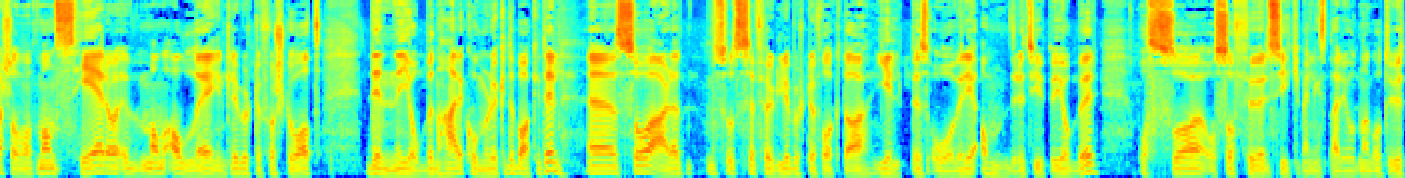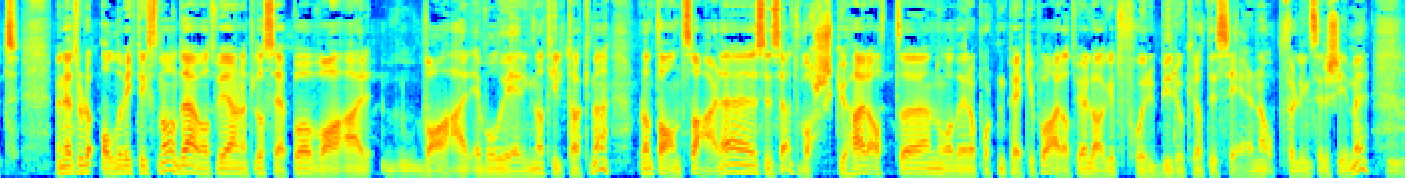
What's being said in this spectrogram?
er sånn at man ser, og man alle egentlig burde forstå at denne jobben her kommer du ikke tilbake til, så er det så selvfølgelig burde folk da hjelpes over i andre typer jobber, også, også, før sykemeldingsperioden har gått ut. Men jeg tror det aller viktigste nå det er jo at vi er nødt til å se på hva er, hva er evalueringen av tiltakene. Blant annet så er det synes jeg, et varsku her at uh, noe av det rapporten peker på, er at vi har laget for byråkratiserende oppfølgingsregimer. Mm.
